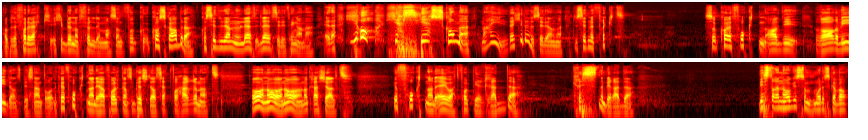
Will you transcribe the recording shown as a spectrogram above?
Få det vekk. Ikke begynn å følge dem. Sånn. For, hva skaper det? Hva sitter du igjen med når du leser, de tingene? Er det 'Ja! Yes! Jesus kommer!' Nei, det er ikke det du sitter igjen med. Du sitter med frykt. Så hva er frukten av de rare videoene som blir sendt rundt? Hva er frukten av de her folkene som plutselig har sett for Herren at 'Å, nå, nå, nå krasjer alt'? Jo, Frukten av det er jo at folk blir redde. Kristne blir redde. Hvis det er noe som må det skal være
